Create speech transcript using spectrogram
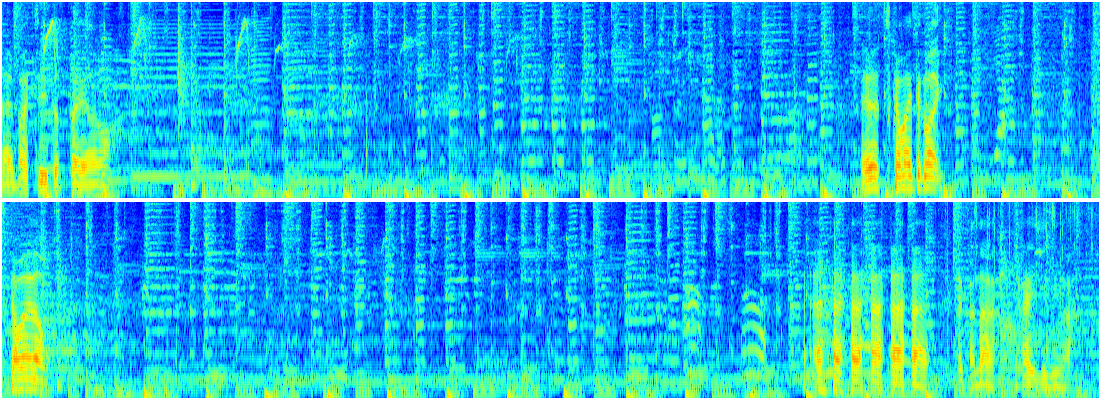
はいバッチリ取ったよ。え捕まえてこい。捕まえろったかな怪獣には。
